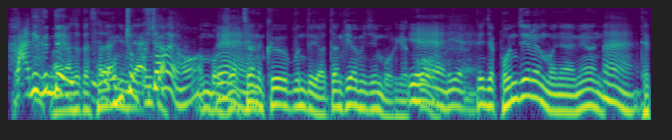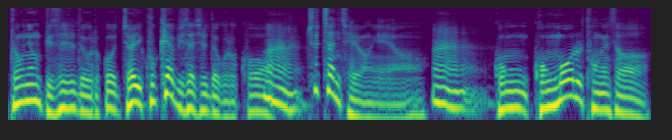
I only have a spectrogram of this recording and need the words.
아니 근데 엄청 크잖아요. 그러니까 뭐 예. 저는 그분들이 어떤 기업인지는 모르겠고, 예, 예. 근데 이제 본질은 뭐냐면 예. 대통령 비서실도 그렇고 저희 국회 비서실도 그렇고 예. 추천 채용이에요. 예. 공 공모를 통해서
